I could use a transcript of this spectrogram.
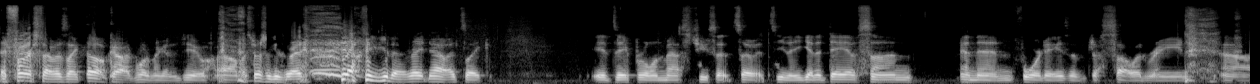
at first I was like, oh god, what am I going to do? Um, especially because right, yeah, you know, right now it's like it's April in Massachusetts, so it's you know you get a day of sun and then four days of just solid rain. Um,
